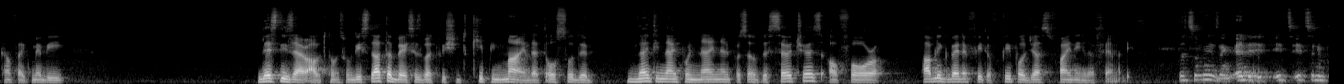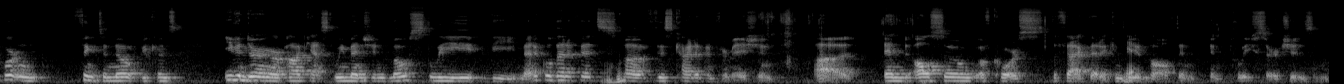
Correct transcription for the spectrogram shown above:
kind of like maybe less desired outcomes from these databases, but we should keep in mind that also the 99.99% of the searches are for public benefit of people just finding their families. That's amazing. And it, it's, it's an important thing to note because even during our podcast, we mentioned mostly the medical benefits mm-hmm. of this kind of information. Uh, and also, of course, the fact that it can be involved in, in police searches and,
